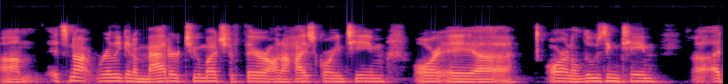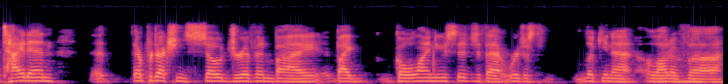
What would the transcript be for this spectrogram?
um, it's not really going to matter too much if they're on a high scoring team or a uh, or on a losing team. Uh, a tight end, uh, their production's so driven by by goal line usage that we're just looking at a lot of uh,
